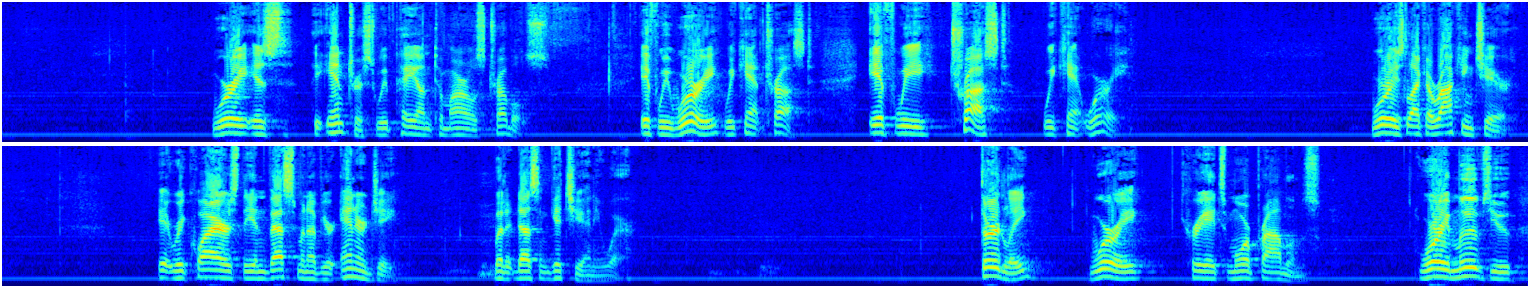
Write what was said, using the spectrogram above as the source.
Worry is the interest we pay on tomorrow's troubles. If we worry, we can't trust. If we trust, we can't worry. Worry is like a rocking chair. It requires the investment of your energy, but it doesn't get you anywhere. Thirdly, worry creates more problems. Worry moves you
